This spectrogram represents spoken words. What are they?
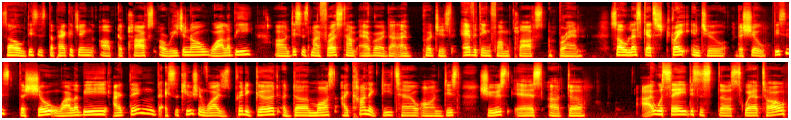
So this is the packaging of the Clarks Original Wallabee. Uh, this is my first time ever that I purchased everything from Clarks brand. So let's get straight into the shoe. This is the shoe Wallabee. I think the execution wise is pretty good. The most iconic detail on these shoes is uh, the, I would say this is the square toe.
